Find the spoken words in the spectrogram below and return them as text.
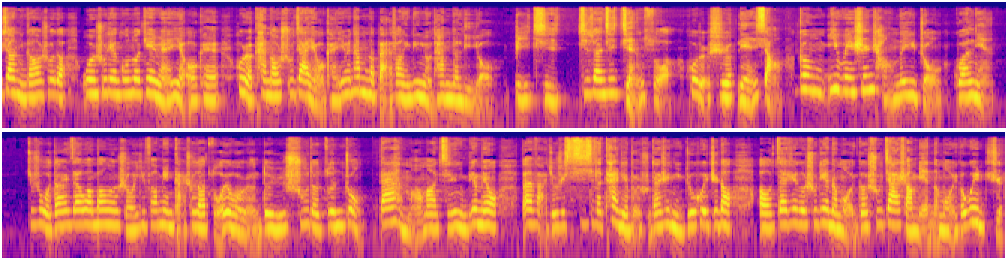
像你刚刚说的，问书店工作店员也 OK，或者看到书架也 OK，因为他们的摆放一定有他们的理由。比起计算机检索或者是联想，更意味深长的一种关联，就是我当时在万邦的时候，一方面感受到所有人对于书的尊重。大家很忙嘛，其实你并没有办法就是细细的看这本书，但是你就会知道，哦，在这个书店的某一个书架上面的某一个位置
